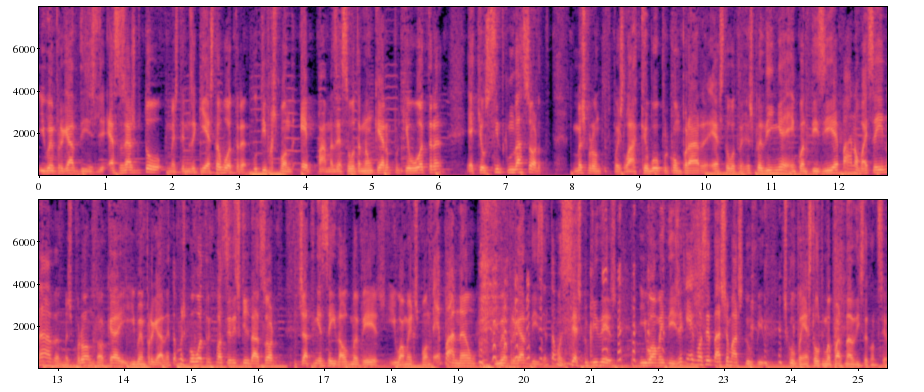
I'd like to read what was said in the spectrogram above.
e o empregado diz-lhe: Essa já esgotou, mas temos aqui esta outra. O tipo responde: Epá, mas essa outra não quero porque a outra é que eu sinto que me dá sorte. Mas pronto, depois lá acabou por comprar esta outra raspadinha enquanto dizia: Epá, não vai sair nada, mas pronto, ok. E o empregado: Então, mas com a outra que você diz que lhe dá sorte já tinha saído alguma vez? E o homem responde: Epá, não. E o empregado diz: Então, mas isso é estupidez. E o homem diz: A quem é que você está a chamar estúpido? Desculpem, esta última parte nada disto aconteceu.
